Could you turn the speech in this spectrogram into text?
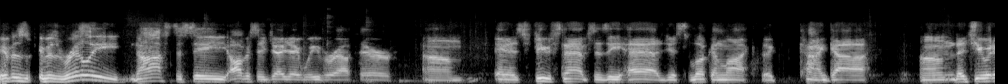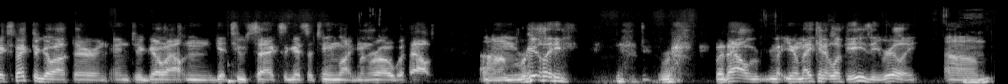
it was it was really nice to see. Obviously, JJ Weaver out there, um, and as few snaps as he had, just looking like the kind of guy um, that you would expect to go out there and, and, to go out and get two sacks against a team like Monroe without um, really without you know making it look easy. Really, um,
